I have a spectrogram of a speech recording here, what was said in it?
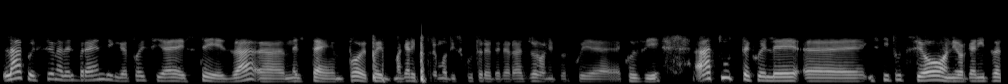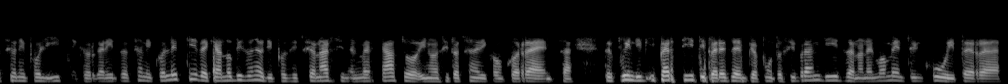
la questione del branding poi si è estesa eh, nel tempo e poi magari potremo discutere delle ragioni per cui è così, a tutte quelle eh, istituzioni, organizzazioni politiche, organizzazioni collettive che hanno bisogno di posizionarsi nel mercato in una situazione di concorrenza. Per quindi i partiti, per esempio, appunto, si brandizzano nel momento in cui per,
